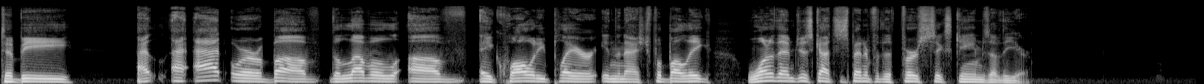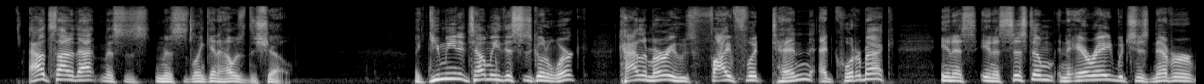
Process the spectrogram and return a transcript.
to be at, at or above the level of a quality player in the National Football League. One of them just got suspended for the first six games of the year. Outside of that, Mrs. Mrs. Lincoln, how was the show? Like, do you mean to tell me this is going to work? Kyler Murray, who's five foot ten at quarterback, in a in a system, an air raid, which has never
